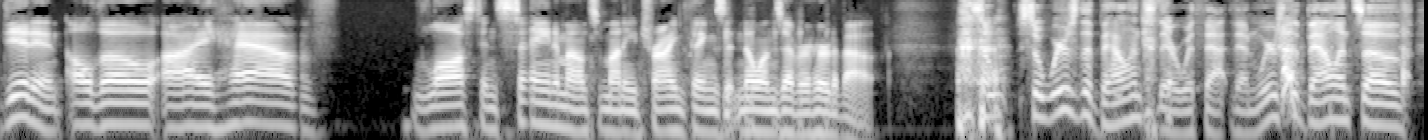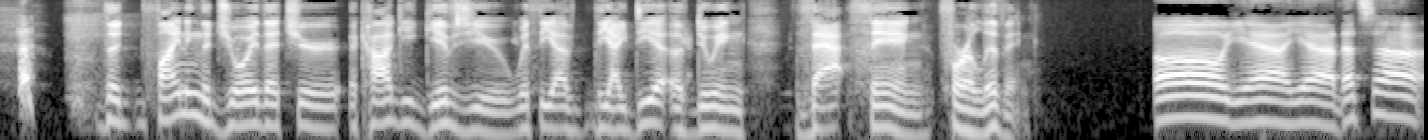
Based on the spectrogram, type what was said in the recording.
didn't, although I have lost insane amounts of money trying things that no one's ever heard about. So so where's the balance there with that? Then where's the balance of the finding the joy that your ikigai gives you with the uh, the idea of doing that thing for a living? Oh yeah, yeah. That's uh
